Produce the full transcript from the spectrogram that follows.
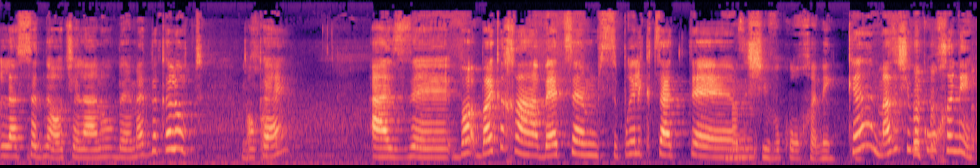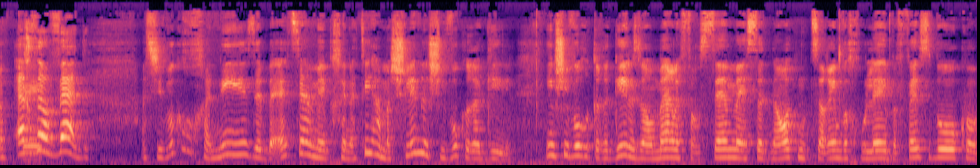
לסדנאות שלנו באמת בקלות, נכון. אוקיי? אז אה, בוא, בואי ככה בעצם ספרי לי קצת... אה, מה זה שיווק רוחני? כן, מה זה שיווק רוחני? okay. איך זה עובד? אז שיווק רוחני זה בעצם מבחינתי המשלים לשיווק רגיל. אם שיווק רגיל זה אומר לפרסם אה, סדנאות מוצרים וכולי בפייסבוק או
